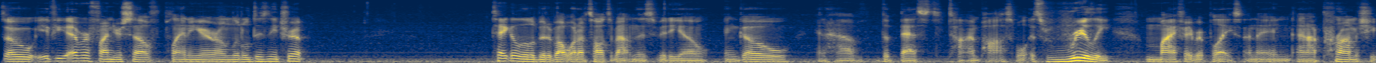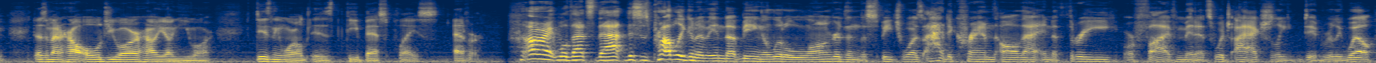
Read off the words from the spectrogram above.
So if you ever find yourself planning your own little Disney trip, take a little bit about what I've talked about in this video and go and have the best time possible. It's really my favorite place, and, and, and I promise you, doesn't matter how old you are, how young you are, Disney World is the best place ever. All right, well, that's that. This is probably going to end up being a little longer than the speech was. I had to cram all that into three or five minutes, which I actually did really well.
